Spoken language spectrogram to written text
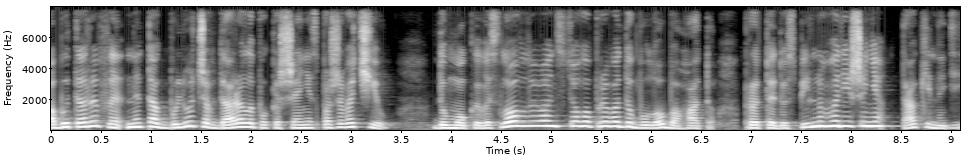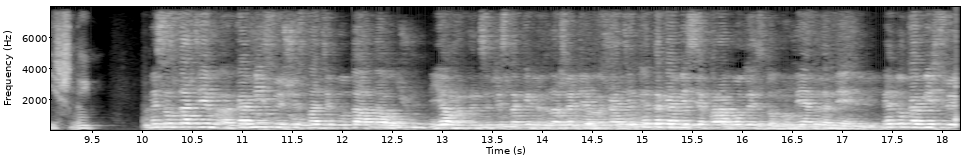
аби тарифи не так болюче вдарили по кишені споживачів. Думок і висловлювань з цього приводу було багато, проте до спільного рішення так і не дійшли. Мы создадим э, комиссию из числа депутатов. Я уже, в принципе, с таким предложением выходил. Эта комиссия поработает с документами. Эту комиссию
